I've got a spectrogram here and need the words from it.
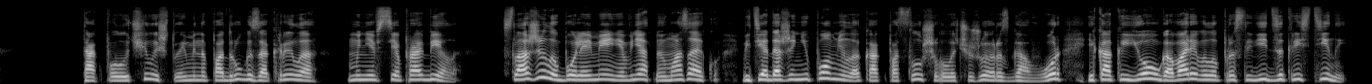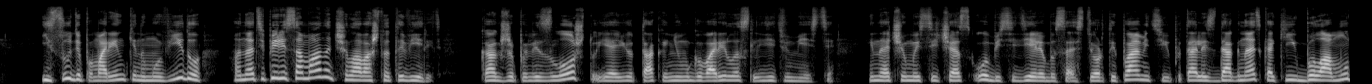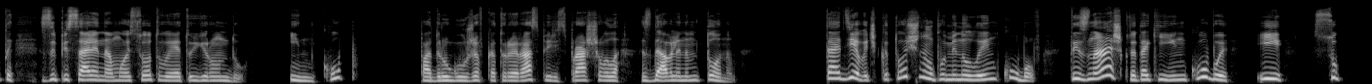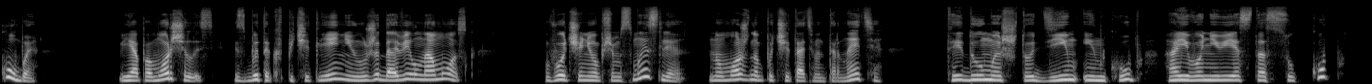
Так получилось, что именно подруга закрыла мне все пробелы. Сложила более-менее внятную мозаику, ведь я даже не помнила, как подслушивала чужой разговор и как ее уговаривала проследить за Кристиной. И, судя по Маринкиному виду, она теперь и сама начала во что-то верить. Как же повезло, что я ее так и не уговорила следить вместе. Иначе мы сейчас обе сидели бы со стертой памятью и пытались догнать, какие баламуты записали на мой сотовый эту ерунду. «Инкуб?» Подруга уже в который раз переспрашивала сдавленным тоном — Та девочка точно упомянула инкубов. Ты знаешь, кто такие инкубы и суккубы?» Я поморщилась, избыток впечатлений уже давил на мозг. В очень общем смысле, но можно почитать в интернете. Ты думаешь, что Дим инкуб, а его невеста суккуб?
